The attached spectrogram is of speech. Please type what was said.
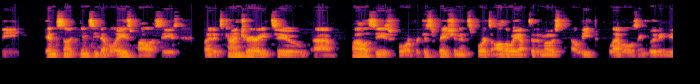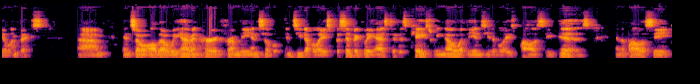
the NCAA's policies, but it's contrary to uh, policies for participation in sports all the way up to the most elite levels, including the Olympics. Um, and so, although we haven't heard from the NCAA specifically as to this case, we know what the NCAA's policy is. And the policy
